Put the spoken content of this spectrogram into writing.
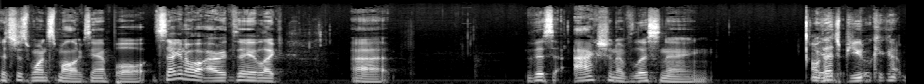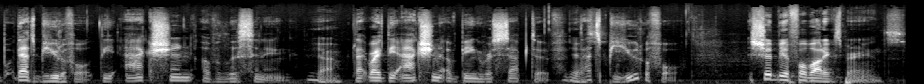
it's just one small example. Second of all, I would say like uh, this action of listening. oh is- that's beautiful that's beautiful the action of listening Yeah, that right the action of being receptive Yes. that's beautiful it should be a full body experience.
